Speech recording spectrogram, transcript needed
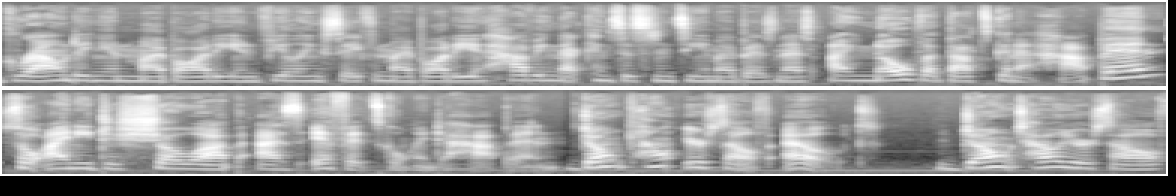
grounding in my body and feeling safe in my body and having that consistency in my business. I know that that's going to happen. So I need to show up as if it's going to happen. Don't count yourself out. Don't tell yourself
